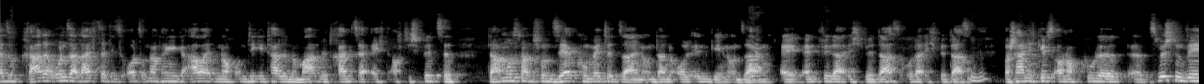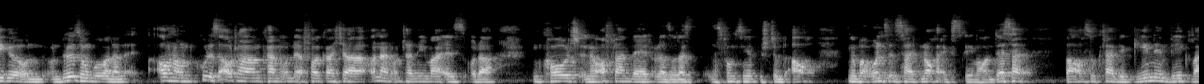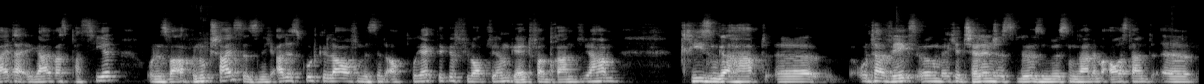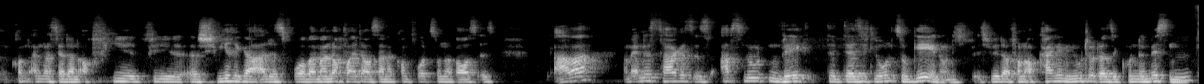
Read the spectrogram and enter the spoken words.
also gerade unser Lifestyle, dieses ortsunabhängige Arbeiten noch und digitale Nomaden, wir treiben es ja echt auf die Spitze. Da muss man schon sehr committed sein und dann all in gehen und sagen, ja. ey, entweder ich will das oder ich will das. Mhm. Wahrscheinlich gibt's auch noch coole äh, Zwischenwege und, und Lösungen, wo man dann auch noch ein cooles Auto haben kann und erfolgreicher Online-Unternehmer ist oder ein Coach in der Offline-Welt oder so. Das, das funktioniert bestimmt auch. Nur bei uns ist halt noch extremer. Und deshalb war auch so klar, wir gehen den Weg weiter, egal was passiert. Und es war auch genug Scheiße. Es ist nicht alles gut gelaufen. Es sind auch Projekte gefloppt. Wir haben Geld verbrannt. Wir haben Krisen gehabt, äh, unterwegs irgendwelche Challenges lösen müssen. Gerade im Ausland äh, kommt einem das ja dann auch viel, viel äh, schwieriger alles vor, weil man noch weiter aus seiner Komfortzone raus ist. Aber am Ende des Tages ist absolut ein Weg, der, der sich lohnt zu gehen. Und ich, ich will davon auch keine Minute oder Sekunde missen.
